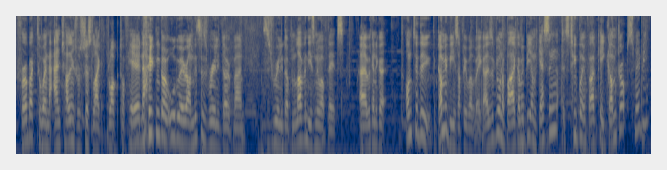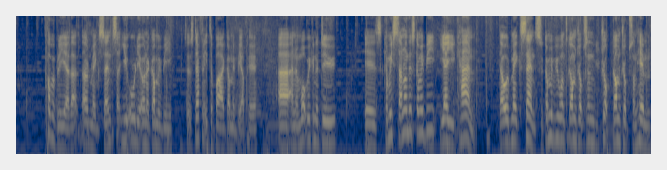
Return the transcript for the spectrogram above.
Throwback to when the ant challenge was just like blocked off here. Now you can go all the way around. This is really dope, man. This is really dope. I'm loving these new updates. Uh, we're going to go onto the, the gummy bees up here, by the way, guys. If you want to buy a gummy bee, I'm guessing it's 2.5k gumdrops, maybe? Probably, yeah, that, that would make sense. That you already own a gummy bee, so it's definitely to buy a gummy bee up here. Uh, and then what we're going to do is, can we stand on this gummy bee? Yeah, you can. That would make sense. So gummy bee wants gumdrops, and you drop gumdrops on him.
